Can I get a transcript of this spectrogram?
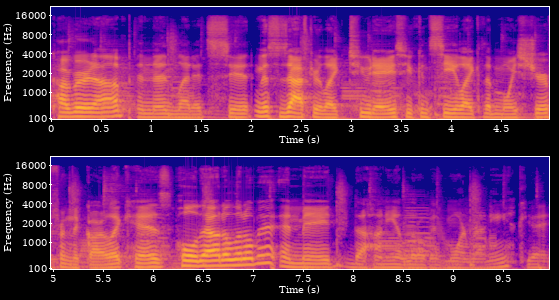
cover it up, and then let it sit. And this is after like two days. You can see like the moisture from the garlic has pulled out a little bit and made the honey a little bit more runny. Okay,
